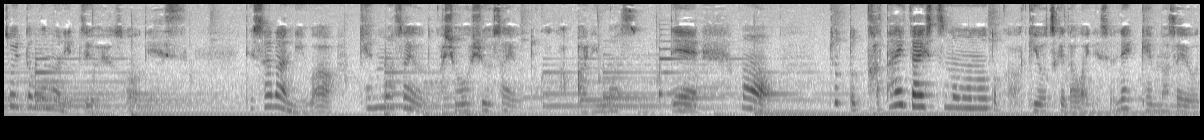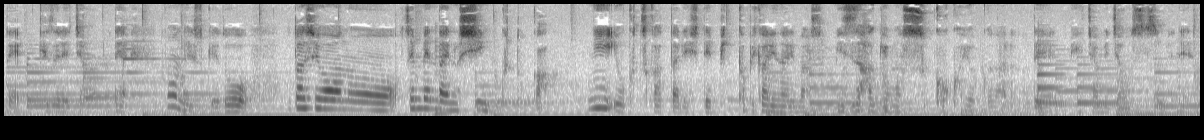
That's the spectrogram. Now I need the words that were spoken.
そういったものに強いそうです。でさらには研磨作用とか消臭作用とかがありますのでまあちょっと硬い材質のものとかは気をつけた方がいいんですよね。研磨作用で削れちゃうので。なんですけど私はあの洗面台のシンクとかによく使ったりしてピッカピカになります。水はけもすごく良くなるのでめちゃめちゃおすすめです。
